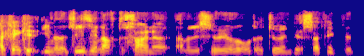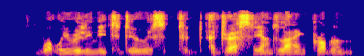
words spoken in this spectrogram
I think it, you know it's easy enough to sign a, a ministerial order doing this. I think that what we really need to do is to address the underlying problem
